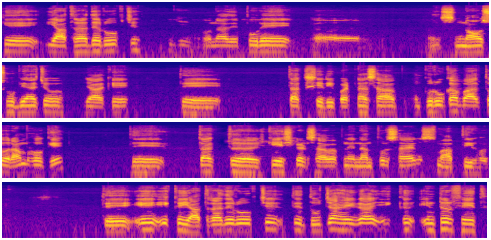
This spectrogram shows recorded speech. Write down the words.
ਕਿ ਯਾਤਰਾ ਦੇ ਰੂਪ 'ਚ ਜੀ। ਉਹਨਾਂ ਦੇ ਪੂਰੇ ਨੌ ਸੂਬਿਆਂ 'ਚੋਂ ਜਾ ਕੇ ਤੇ ਤਖਤ ਸ੍ਰੀ ਪਟਨਾ ਸਾਹਿਬ ਗੁਰੂ ਕਾ ਬਾਗ ਤੋਂ ਆਰੰਭ ਹੋ ਕੇ ਤੇ ਤਖਤ ਕੇਸ਼ਗੜ੍ਹ ਸਾਹਿਬ ਆਪਣੇ ਅਨੰਦਪੁਰ ਸਾਹਿਬ ਸਮਾਪਤੀ ਹੋਵੇ ਤੇ ਇਹ ਇੱਕ ਯਾਤਰਾ ਦੇ ਰੂਪ 'ਚ ਤੇ ਦੂਜਾ ਹੈਗਾ ਇੱਕ ਇੰਟਰਫੇਥ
